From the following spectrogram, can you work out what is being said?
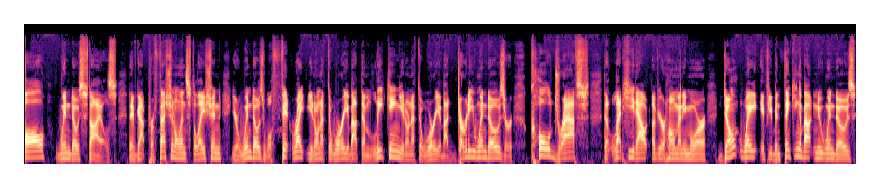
all window styles. They've got professional installation. Your windows will fit right. You don't have to worry about them leaking. You don't have to worry about dirty windows or cold drafts that let heat out of your home anymore. Don't wait. If you've been thinking about new windows,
